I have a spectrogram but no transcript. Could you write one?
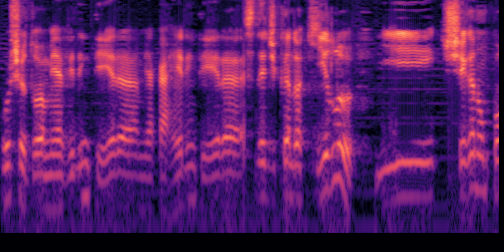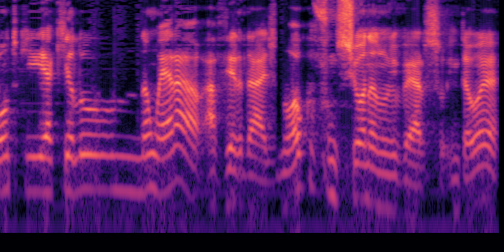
poxa, eu tô a minha vida inteira, a minha carreira inteira se dedicando àquilo e chega num ponto que aquilo não era a verdade, não é algo que funciona no universo. Então é,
